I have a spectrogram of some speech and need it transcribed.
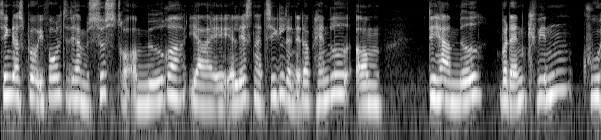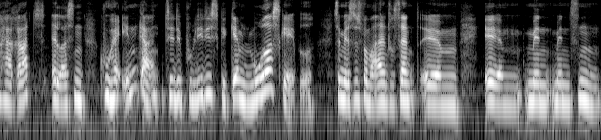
tænkte også på, i forhold til det her med søstre og mødre, jeg, øh, jeg læste en artikel, der netop handlede om det her med, hvordan kvinden kunne have ret, eller sådan, kunne have indgang til det politiske gennem moderskabet, som jeg synes var meget interessant. Øhm, øhm, men, men sådan,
